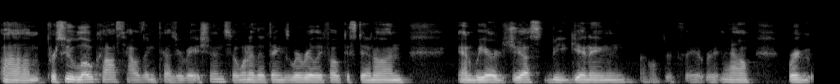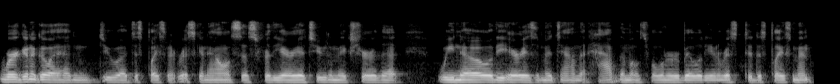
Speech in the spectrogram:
um, pursue low cost housing preservation. So, one of the things we're really focused in on, and we are just beginning, I'll just say it right now, we're, we're going to go ahead and do a displacement risk analysis for the area too to make sure that we know the areas of Midtown that have the most vulnerability and risk to displacement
